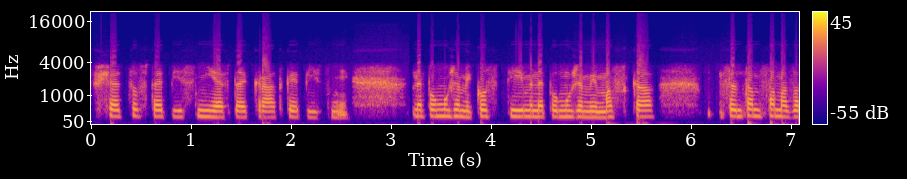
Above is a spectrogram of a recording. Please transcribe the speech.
vše, co v té písni je, v té krátké písni. Nepomůže mi kostým, nepomůže mi maska, jsem tam sama za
